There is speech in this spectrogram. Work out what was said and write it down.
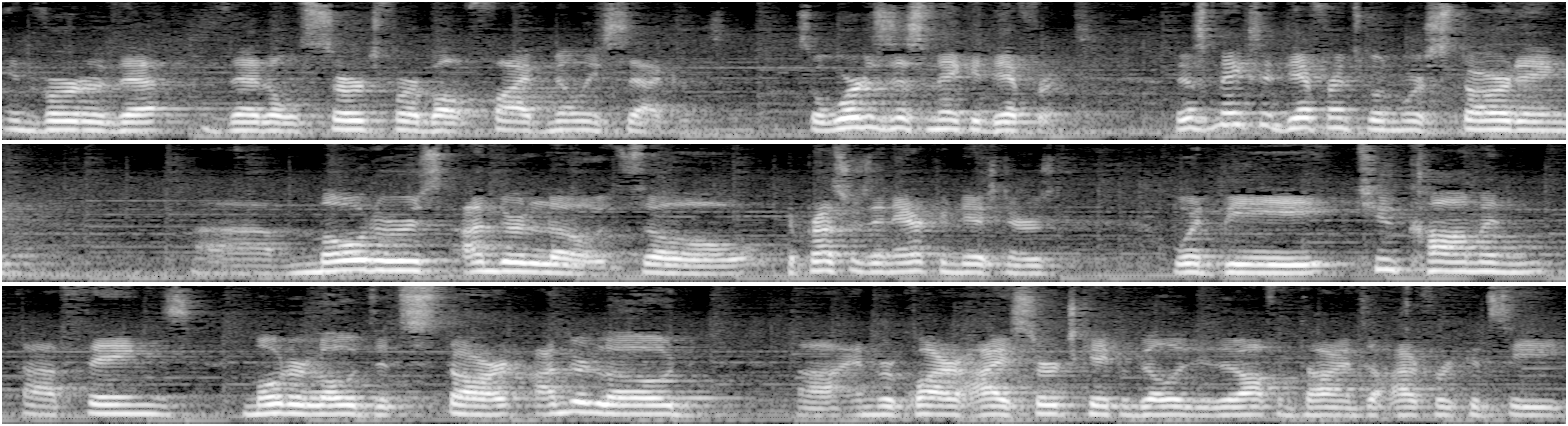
inverter that, that'll surge for about five milliseconds. So where does this make a difference? This makes a difference when we're starting uh, motors under load. So compressors and air conditioners would be two common uh, things, motor loads that start under load uh, and require high surge capability that oftentimes a high frequency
